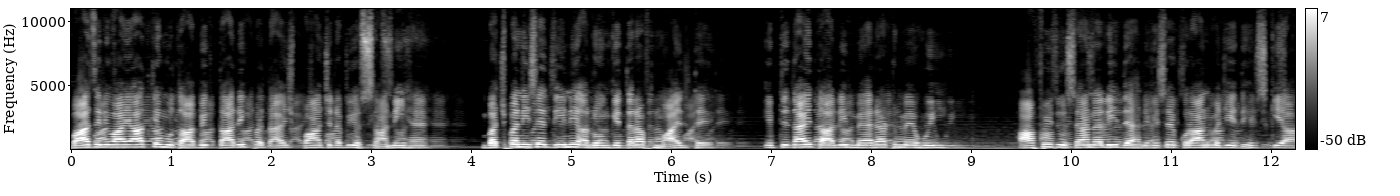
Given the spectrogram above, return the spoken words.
بعض روایات کے مطابق تاریخ پیدائش پانچ ربیع الثانی ہے۔ بچپن ہی سے دینی علوم کی طرف مائل تھے۔ ابتدائی تعلیم میرٹھ میں ہوئی۔ حافظ حسین علی دہلوی سے قرآن مجید حفظ کیا۔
